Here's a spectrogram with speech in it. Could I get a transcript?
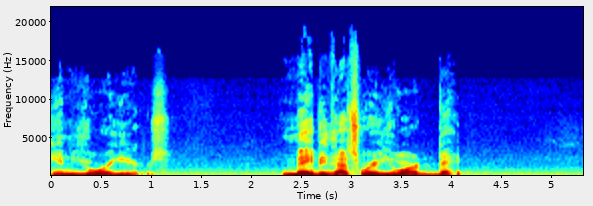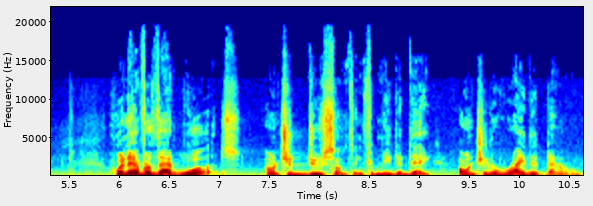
in your ears. Maybe that's where you are today. Whenever that was, I want you to do something for me today. I want you to write it down.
